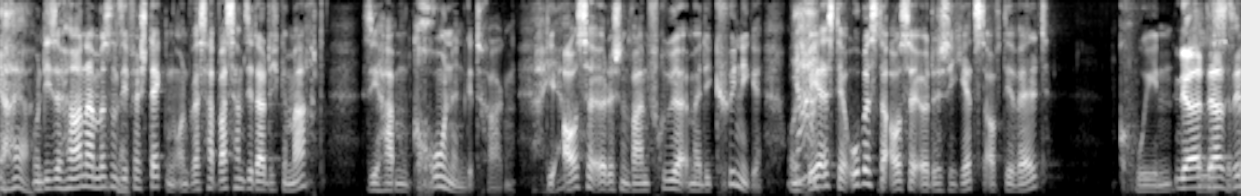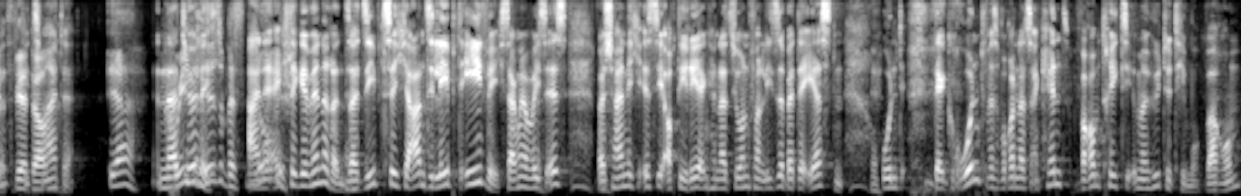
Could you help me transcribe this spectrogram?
Ja, ja. Und diese Hörner müssen sie verstecken. Und was, was haben sie dadurch gemacht? Sie haben Kronen getragen. Die Außerirdischen waren früher immer die Könige. Und wer ist der oberste Außerirdische jetzt auf der Welt? Queen Ja, da Elizabeth sind wir die doch. Zweite. Ja. Natürlich. Elizabeth, eine echte Gewinnerin. Seit 70 Jahren. Sie lebt ewig. Sagen wir mal, wie es ist. Wahrscheinlich ist sie auch die Reinkarnation von Elisabeth I. Und der Grund, was- woran das erkennt, warum trägt sie immer Hüte, Timo? Warum?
